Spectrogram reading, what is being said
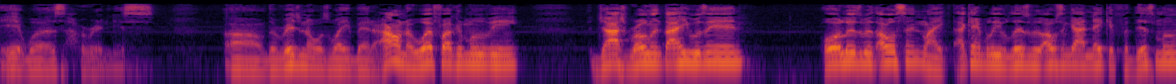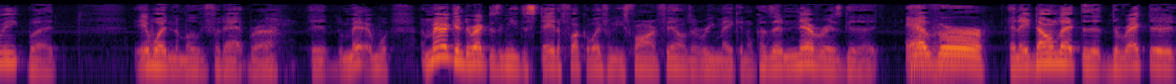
It was horrendous. Um, the original was way better. I don't know what fucking movie Josh Brolin thought he was in or Elizabeth Olsen. Like, I can't believe Elizabeth Olsen got naked for this movie, but it wasn't a movie for that, bruh. It, Amer- American directors need to stay the fuck away from these foreign films and remaking them because they're never as good. Ever. And they don't let the director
